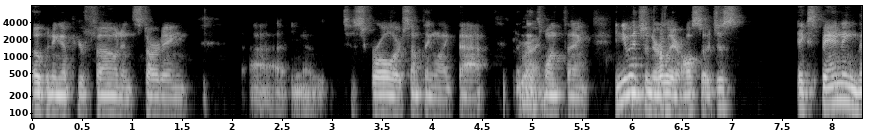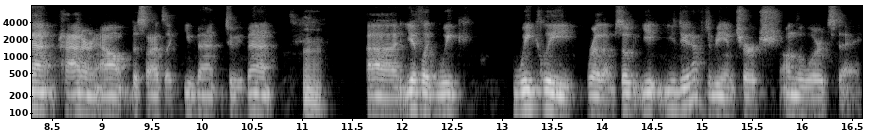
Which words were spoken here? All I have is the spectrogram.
opening up your phone and starting uh, you know to scroll or something like that that's one thing and you mentioned earlier also just expanding that pattern out besides like event to event Mhm. uh, you have like week weekly rhythm. So you, you do have to be in church on the lord's day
